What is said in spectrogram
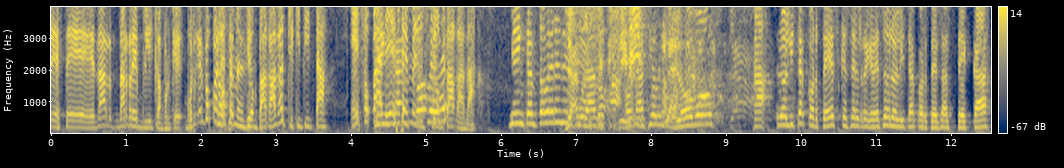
este, dar, dar réplica? Porque, porque eso parece mención pagada, chiquitita. Eso parece mención ver- pagada. Me encantó ver en el Ya jurado a. Horacio Villalobos, a Lolita Cortés, que es el regreso de Lolita Cortés Azteca,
